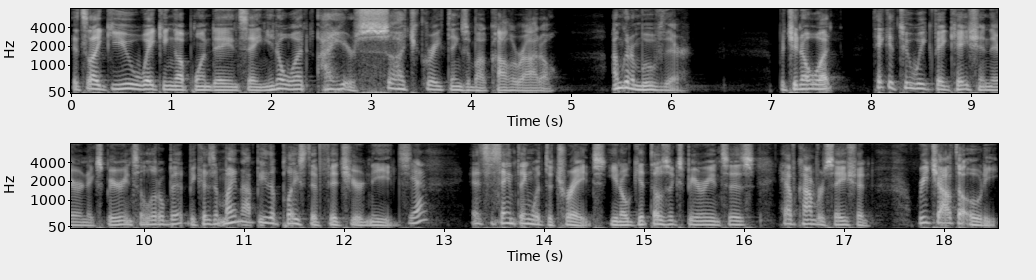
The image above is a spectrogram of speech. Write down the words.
It's like you waking up one day and saying, "You know what? I hear such great things about Colorado. I'm going to move there." But you know what? Take a 2-week vacation there and experience a little bit because it might not be the place that fits your needs. Yeah. And it's the same thing with the trades. You know, get those experiences, have conversation, reach out to Oatey.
